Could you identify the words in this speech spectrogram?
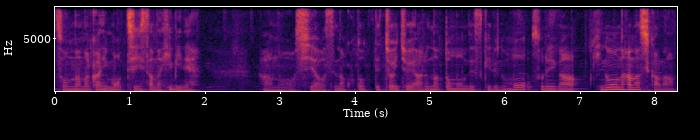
そんな中にも小さな日々ねあの幸せなことってちょいちょいあるなと思うんですけれどもそれが昨日の話かな。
